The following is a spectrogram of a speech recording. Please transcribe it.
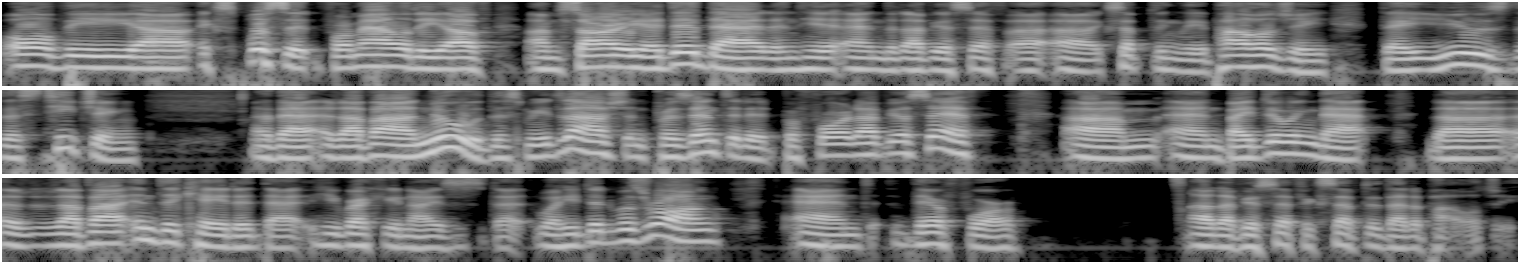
all the uh, explicit formality of "I'm sorry I did that" and he and Rav Yosef uh, uh, accepting the apology. They used this teaching that Rava knew this midrash and presented it before Rav Yosef, um, and by doing that, Rava indicated that he recognizes that what he did was wrong, and therefore uh, Rav Yosef accepted that apology.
